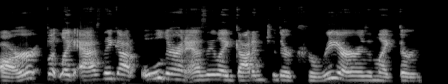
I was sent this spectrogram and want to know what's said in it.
art, but like as they got older and as they like got into their careers and like their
